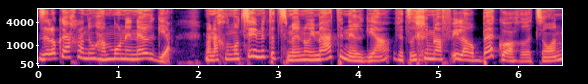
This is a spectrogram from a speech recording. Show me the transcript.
זה לוקח לנו המון אנרגיה. ואנחנו מוצאים את עצמנו עם מעט אנרגיה וצריכים להפעיל הרבה כוח רצון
